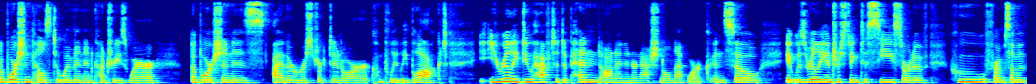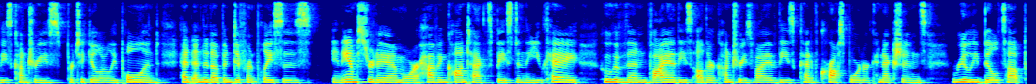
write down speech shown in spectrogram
abortion pills to women in countries where abortion is either restricted or completely blocked you really do have to depend on an international network. And so it was really interesting to see sort of who from some of these countries particularly poland had ended up in different places in Amsterdam or having contacts based in the UK who have then, via these other countries, via these kind of cross border connections, really built up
